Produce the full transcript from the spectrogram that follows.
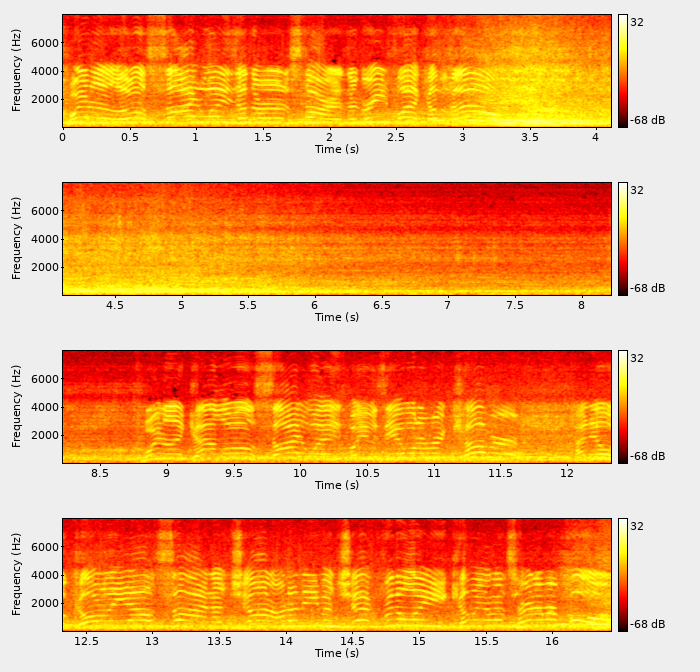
Quinlan a little sideways on the start as the green flag comes out. Quinlan got a little sideways, but he was able to recover, and he'll go to the outside. And John Hunter check for the lead coming on turn number four.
